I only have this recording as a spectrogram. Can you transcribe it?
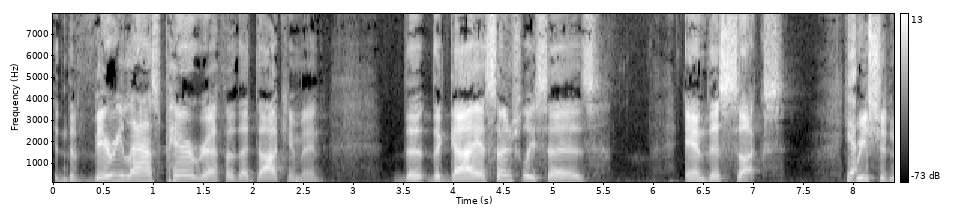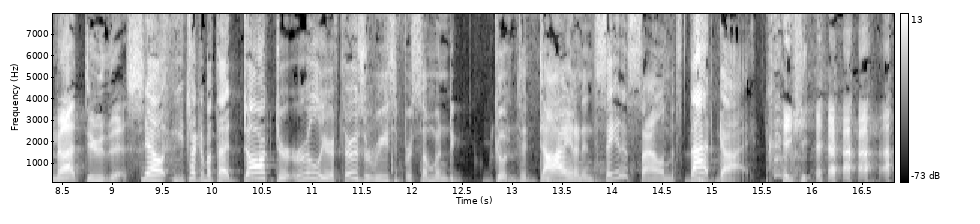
in the very last paragraph of that document the the guy essentially says and this sucks. Yeah. we should not do this. Now you talked about that doctor earlier. If there's a reason for someone to go to die in an insane asylum it's that guy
